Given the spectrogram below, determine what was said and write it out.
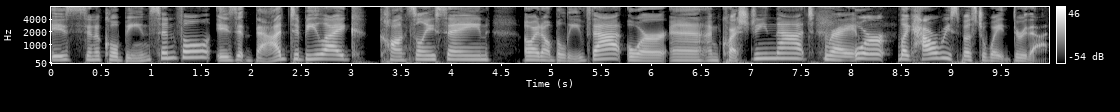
is cynical being sinful? Is it bad to be like constantly saying, oh, I don't believe that, or eh, I'm questioning that? Right. Or like, how are we supposed to wade through that?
